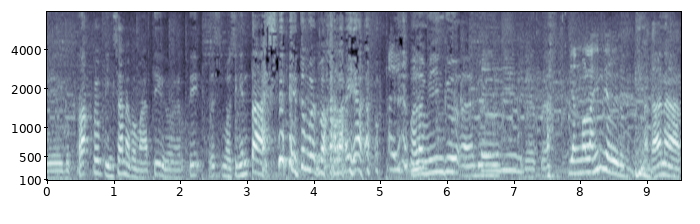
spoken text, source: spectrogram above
digeprak tuh pingsan apa mati gua ngerti. Terus masukin tas. Itu buat bakar ayam. Malam minggu aduh. Ternyata. Yang ngolahin siapa itu? Anak-anak.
